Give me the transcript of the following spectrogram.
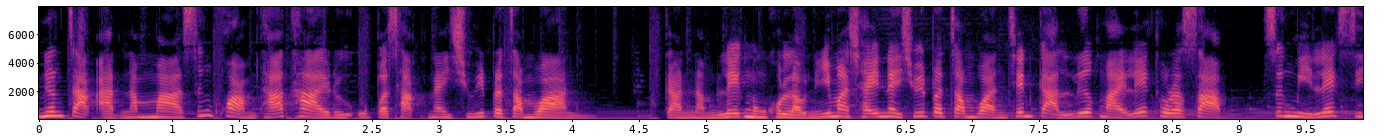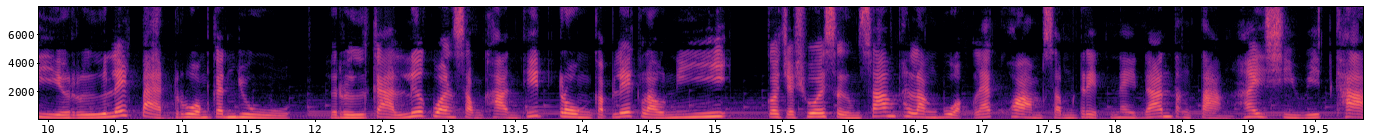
เนื่องจากอาจนำมาซึ่งความท้าทายหรืออุปสรรคในชีวิตประจำวัน การนำเลขมงคลเหล่านี้มาใช้ในชีวิตประจำวัน เช่นการเลือกหมายเลขโทรศัพท์ ซึ่งมีเลข 4 หรือเลข 8 รวมกันอยู่ หรือการเลือกวันสำคัญที่ตรงกับเลขเหล่านี้ ก็จะช่วยเสริมสร้างพลังบวกและความสำเร็จในด้านต่างๆ ให้ชีวิตค่ะ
